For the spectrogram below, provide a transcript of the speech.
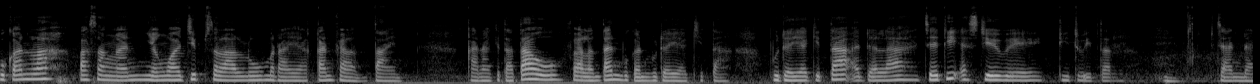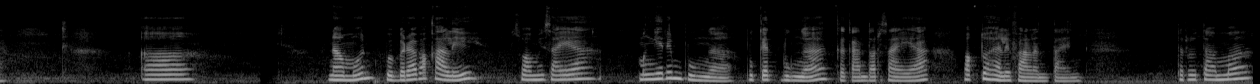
bukanlah pasangan yang wajib selalu merayakan Valentine. Karena kita tahu Valentine bukan budaya kita. Budaya kita adalah jadi SJW di Twitter. Hmm, canda. Uh, namun beberapa kali suami saya mengirim bunga, buket bunga ke kantor saya waktu hari Valentine. Terutama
